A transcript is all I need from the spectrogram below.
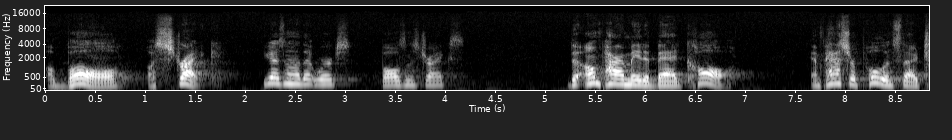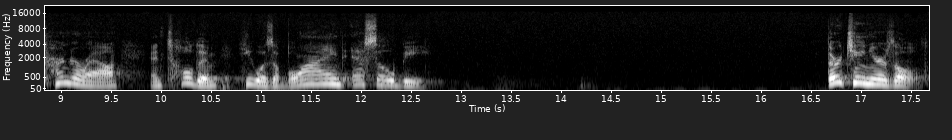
a ball a strike. You guys know how that works? Balls and strikes? The umpire made a bad call. And Pastor Pullen said, I turned around and told him he was a blind SOB. 13 years old.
